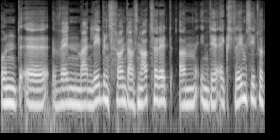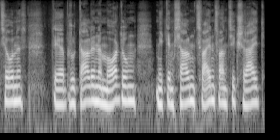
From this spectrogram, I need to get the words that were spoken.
Und äh, wenn mein Lebensfreund aus Nazareth ähm, in der Extremsituation ist, der brutalen Ermordung mit dem Psalm 22 schreit,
